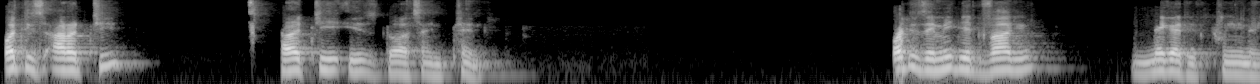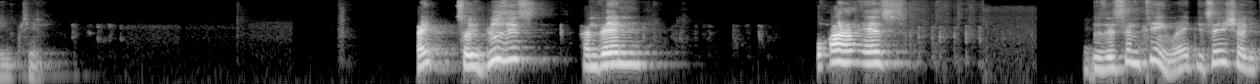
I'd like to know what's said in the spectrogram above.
What is RT? RT is dollar sign 10. What is the immediate value? Negative 2019. Right? So you do this, and then for RS, do the same thing, right? Essentially,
